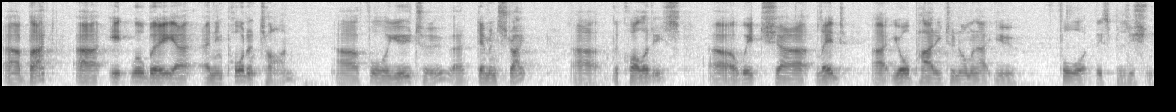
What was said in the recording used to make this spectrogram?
Uh, but uh, it will be uh, an important time uh, for you to uh, demonstrate the qualities which led your party to nominate you for this position.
